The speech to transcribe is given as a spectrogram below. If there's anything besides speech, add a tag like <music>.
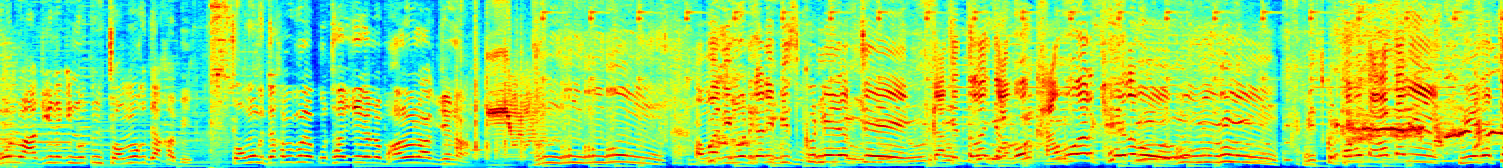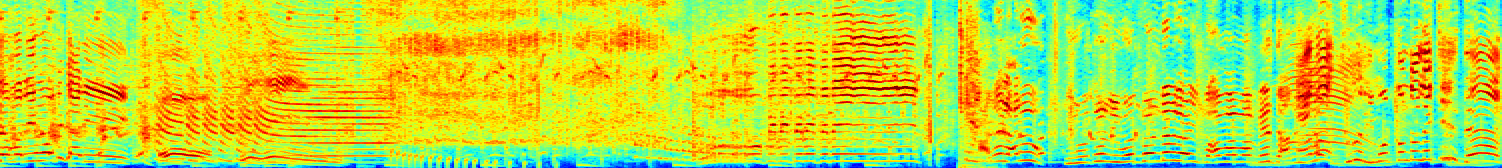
বলল, আজকে নাকি নতুন চমক দেখাবে। চমক দেখাবে বলে কোথায় যে গেল, ভালো লাগছে না। আমার রিমোট গাড়ি বিস্কুট নিয়ে যাচ্ছে। গাছের তলায় যাব, খাব আর খেলব। বিস্কুট খাব তাড়াতাড়ি। নিয়ে যাচ্ছে আমার রিমোট গাড়ি। নতুন রিমোট কন্ট্রোল গাড়ি বাবা বাবা বেশ দারুণ আরে শুধু রিমোট কন্ট্রোল দেখছিস দেখ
